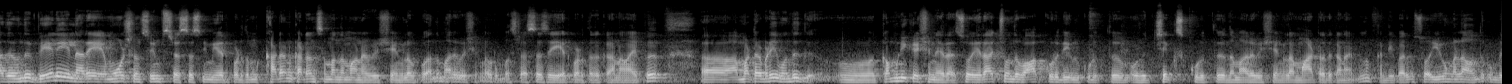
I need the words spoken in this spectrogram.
அது வந்து வேலையில் நிறைய எமோஷன்ஸையும் ஸ்ட்ரெஸ்ஸையும் ஏற்படுத்தும். கடன் கடன் சம்மந்தமான விஷயங்களோ அந்த மாதிரி விஷயங்களும் ரொம்ப ஸ்ட்ரெஸ்ஸை ஏற்படுத்துறதுக்கான வாய்ப்பு. மற்றபடி வந்து கம்யூனிகேஷன் ஏற ஸோ ஏதாச்சும் வந்து வாக்குறுதிகள் கொடுத்து ஒரு செக்ஸ் கொடுத்து இந்த மாதிரி விஷயங்களை மாற்றுறதுக்கான கண்டிப்பாக இருக்கும் ஸோ இவங்கெல்லாம் வந்து ரொம்ப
